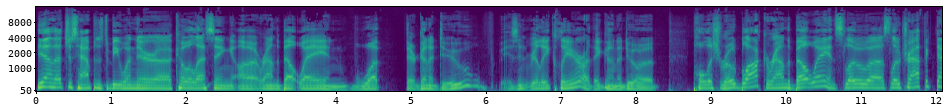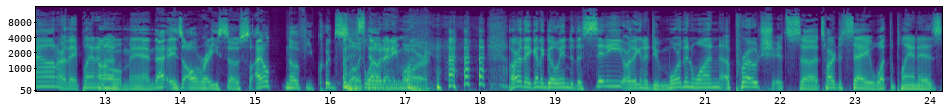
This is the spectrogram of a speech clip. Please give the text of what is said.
Yeah, that just happens to be when they're uh, coalescing uh, around the Beltway, and what they're gonna do isn't really clear. Are they gonna do a Polish roadblock around the Beltway and slow uh, slow traffic down? Are they planning Oh on man, that is already so. Sl- I don't know if you could slow it slow down it anymore? or are they going to go into the city? Or are they going to do more than one approach? It's uh, it's hard to say what the plan is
